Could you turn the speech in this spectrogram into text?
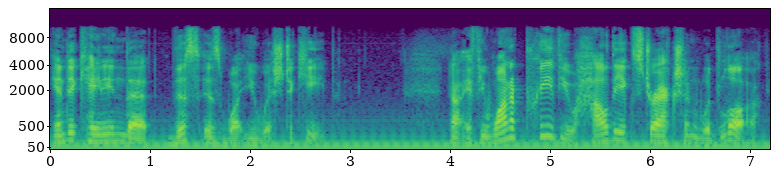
indicating that this is what you wish to keep. Now if you want to preview how the extraction would look,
